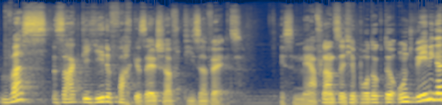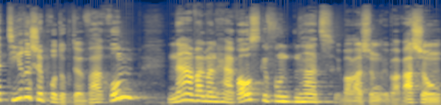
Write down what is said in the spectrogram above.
Was sagt dir jede Fachgesellschaft dieser Welt? Ist mehr pflanzliche Produkte und weniger tierische Produkte. Warum? Na, weil man herausgefunden hat, Überraschung, Überraschung,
